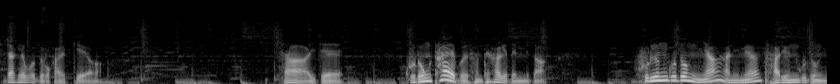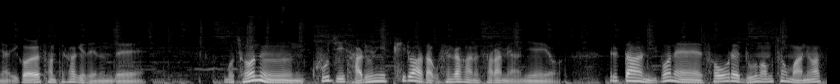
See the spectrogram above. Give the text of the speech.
시작해 보도록 할게요. 자, 이제 구동 타입을 선택하게 됩니다. 후륜 구동이냐 아니면 사륜 구동이냐 이걸 선택하게 되는데 뭐 저는 굳이 사륜이 필요하다고 생각하는 사람이 아니에요. 일단 이번에 서울에 눈 엄청 많이 왔을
